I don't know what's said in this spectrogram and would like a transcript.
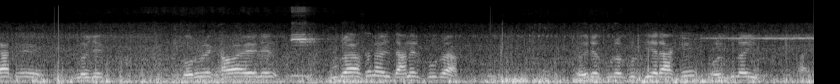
ঘাটে ওই যে গরুরে খাওয়া এলে কুড়া আছে না, ওই ধানের কুড়া, ওইটা কুড়া কুড় দিয়ে রাখে, ওইগুলোই খায়।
